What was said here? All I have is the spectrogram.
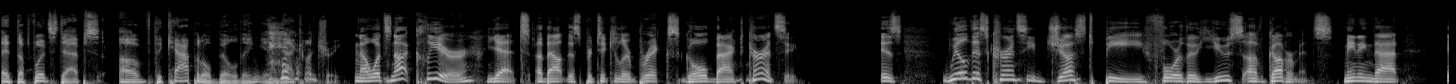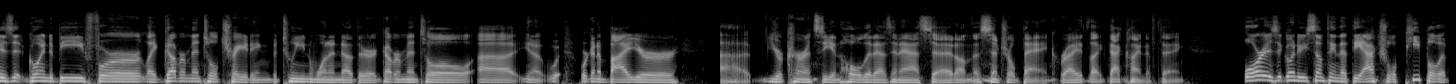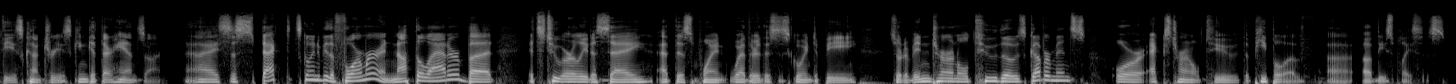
at the footsteps of the Capitol building in that country. Now, what's not clear yet about this particular BRICS gold backed currency is will this currency just be for the use of governments? Meaning that is it going to be for like governmental trading between one another, governmental, uh, you know, we're- we're going to buy your. Uh, your currency and hold it as an asset on the central bank, right? Like that kind of thing. Or is it going to be something that the actual people of these countries can get their hands on? I suspect it's going to be the former and not the latter, but it's too early to say at this point whether this is going to be sort of internal to those governments or external to the people of uh, of these places.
